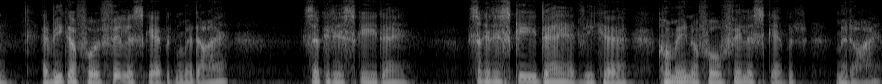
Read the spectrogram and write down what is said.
at vi ikke har fået fællesskabet med dig, så kan det ske i dag. Så kan det ske i dag, at vi kan komme ind og få fællesskabet med dig.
